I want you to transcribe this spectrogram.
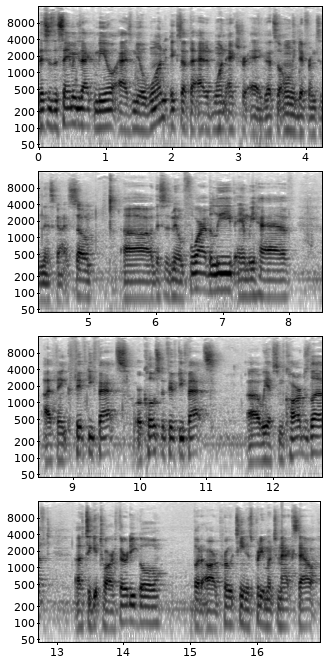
This is the same exact meal as meal one, except I added one extra egg. That's the only difference in this, guys. So uh, this is meal four, I believe, and we have, I think, 50 fats, or close to 50 fats. Uh, we have some carbs left uh, to get to our 30 goal, but our protein is pretty much maxed out.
